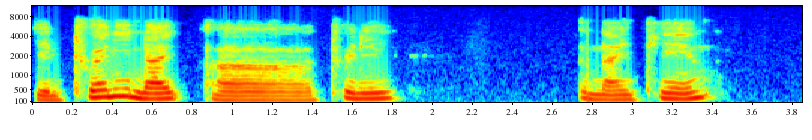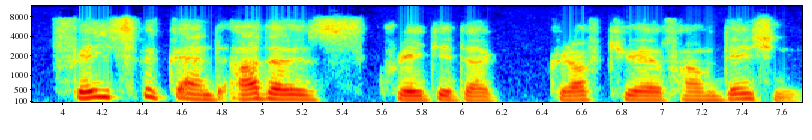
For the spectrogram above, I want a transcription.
In 2019, uh, 2019, Facebook and others created a GraphQL Foundation.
